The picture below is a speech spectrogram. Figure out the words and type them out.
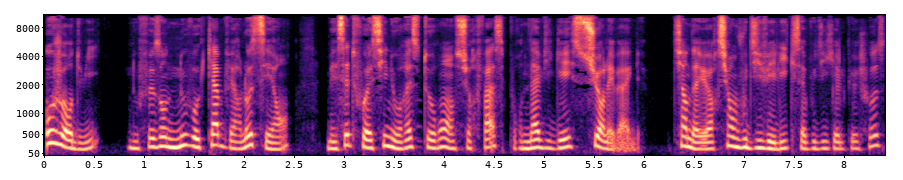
Aujourd'hui, nous faisons de nouveaux caps vers l'océan, mais cette fois-ci nous resterons en surface pour naviguer sur les vagues. Tiens d'ailleurs, si on vous dit Vélic, ça vous dit quelque chose?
